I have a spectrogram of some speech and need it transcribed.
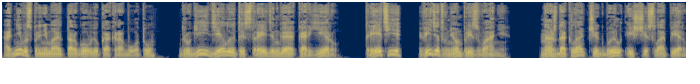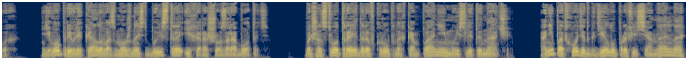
Одни воспринимают торговлю как работу, другие делают из трейдинга карьеру, третьи видят в нем призвание. Наш докладчик был из числа первых. Его привлекала возможность быстро и хорошо заработать. Большинство трейдеров крупных компаний мыслит иначе. Они подходят к делу профессионально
